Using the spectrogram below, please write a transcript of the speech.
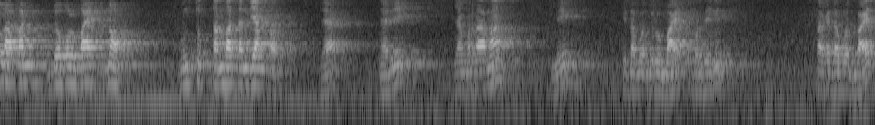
8 double bite knot untuk tambatan diangkor ya. Jadi yang pertama ini kita buat dulu bite seperti ini. Setelah kita buat bite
